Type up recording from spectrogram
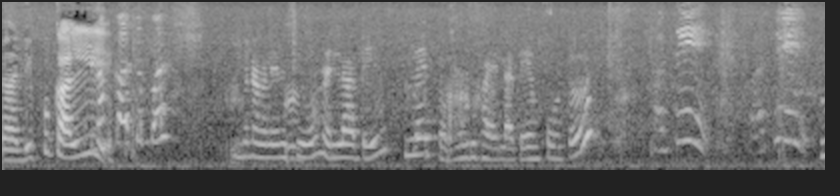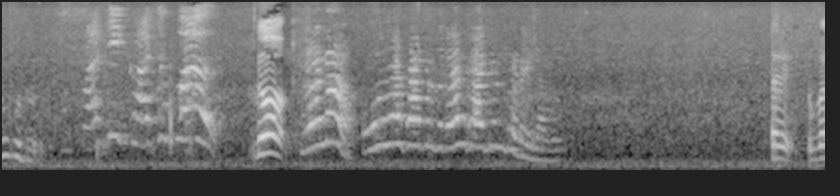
நடிப்பு கள்ளி. இப்போ நாங்கள் என்ன செய்வோம் எல்லாத்தையும் பிள்ளைப்போம் ஊறுகாய் எல்லாத்தையும் போட்டு தூக்குது. சரி இப்போ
